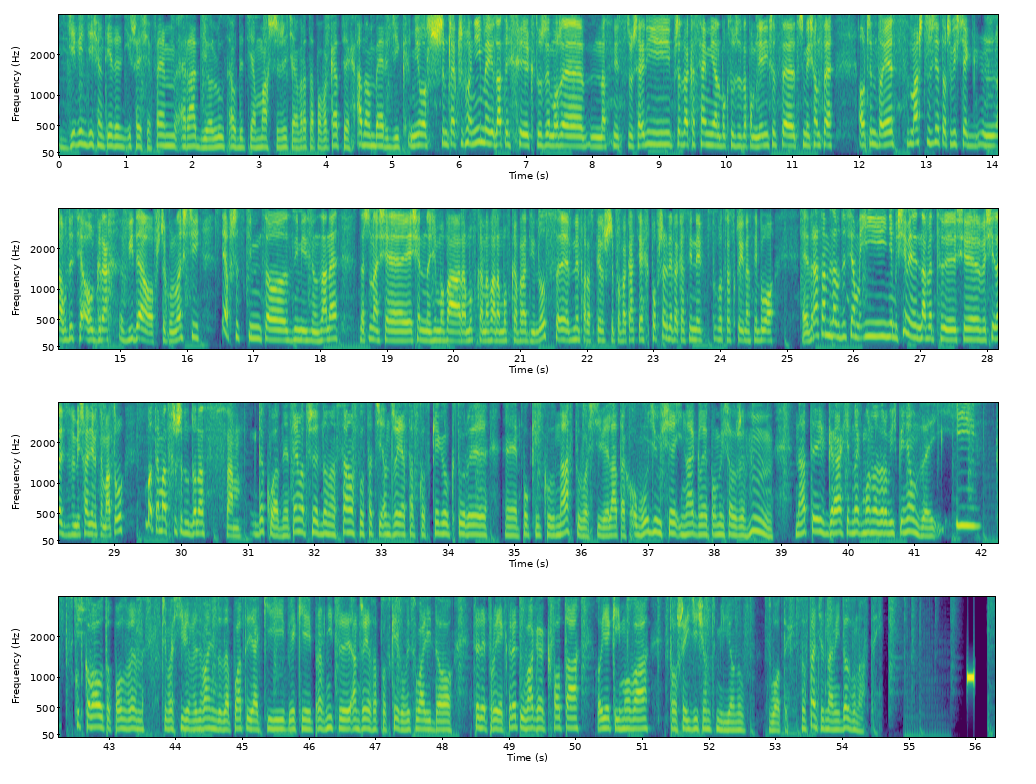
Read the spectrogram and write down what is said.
91,6 FM, Radio Luz, audycja Maszczy Życia wraca po wakacjach. Adam Berdzik. Miłosz Szymczak, przypomnijmy dla tych, którzy może nas nie słyszeli przed wakacjami albo którzy zapomnieli przez te trzy miesiące o czym to jest. Maszczy Życia to oczywiście mm, audycja o grach wideo w szczególności i o wszystkim, co z nimi związane. Zaczyna się jesienno-zimowa ramówka, nowa ramówka w Radio Luz. My po raz pierwszy po wakacjach, po przerwie wakacyjnej, podczas której nas nie było, wracamy z audycją i nie musimy nawet się wysilać z wymieszaniem tematu, bo temat przyszedł do nas sam. Dokładnie. Temat przyszedł do nas sam w postaci Andrzeja Sapkowskiego, który e, po kilkunastu właściwie latach obudził się i nagle pomyślał, że hmm, na tych grach jednak można zrobić pieniądze i skutkowało to pozwem, czy właściwie wezwaniem do zapłaty, jaki, jakiej prawnicy Andrzeja Sapkowskiego wysłali do CD Projekt Red. Uwaga, kwota, o jakiej mowa, to 60 milionów złotych. Zostańcie z nami do 12.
